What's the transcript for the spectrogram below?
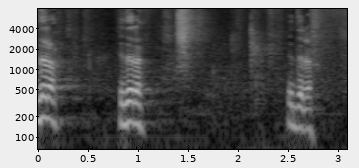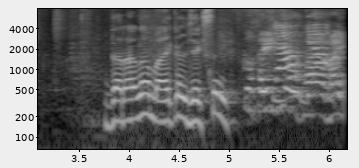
इधर आओ। इधर आओ। इधर आओ। आना माइकल जैक्सन। इसको सही क्या नहीं हो? भाई।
